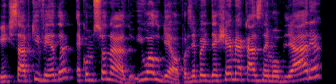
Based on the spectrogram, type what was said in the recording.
A gente sabe que venda é comissionado. E o aluguel? Por exemplo, eu deixei a minha casa na imobiliária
